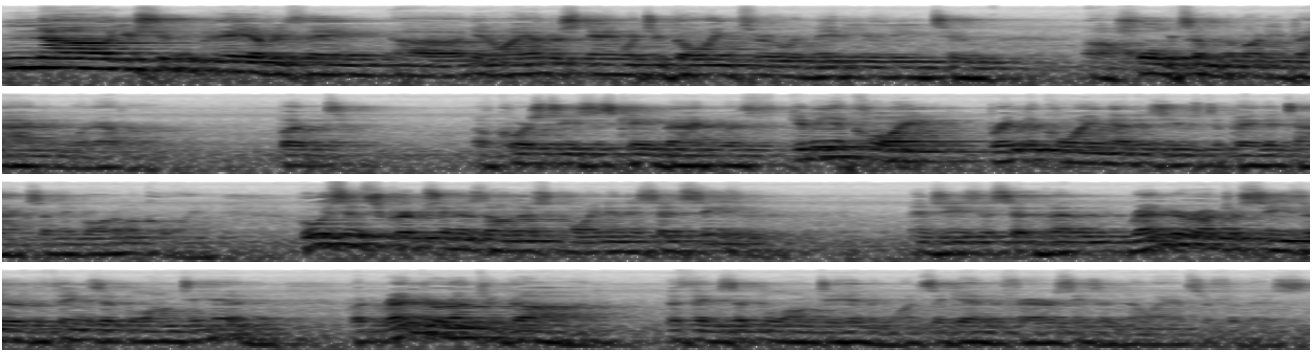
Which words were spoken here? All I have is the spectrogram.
no, you shouldn't pay everything. Uh, you know, I understand what you're going through and maybe you need to uh, hold some of the money back and whatever. But, of course, Jesus came back with, give me a coin, bring the coin that is used to pay the tax, and they brought him a coin. Whose inscription is on this coin? And they said, Caesar. And Jesus said, then Render unto Caesar the things that belong to him, but render unto God the things that belong to him. And once again, the Pharisees had no answer for this.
